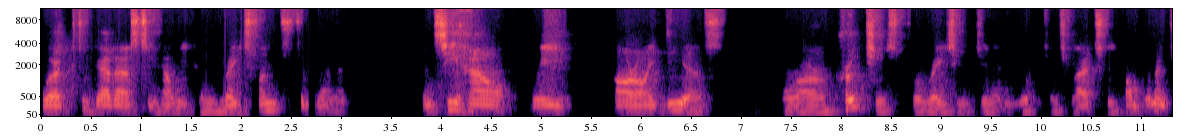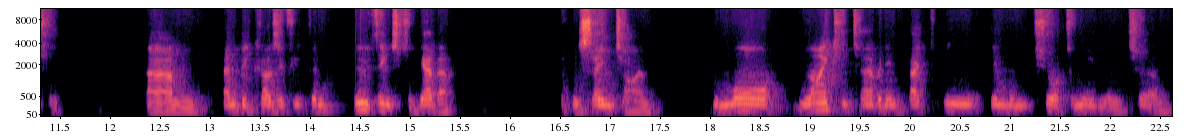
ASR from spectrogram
work together, see how we can raise funds together, and see how we, our ideas or our approaches for raising genetic yield potential are actually complementary. Um, and because if you can do things together at the same time, you're more likely to have an impact in, in the short to medium term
